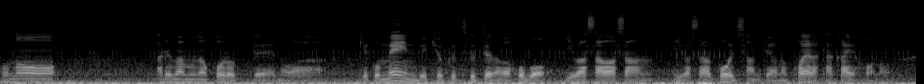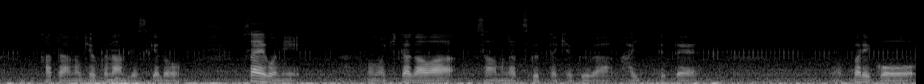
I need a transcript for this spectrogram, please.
このアルバムの頃っていうのは結構メインで曲作ってるのがほぼ岩沢さん岩沢浩二さんっていうあの声が高い方の方の曲なんですけど最後にこの北川さんが作った曲が入っててやっぱりこ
